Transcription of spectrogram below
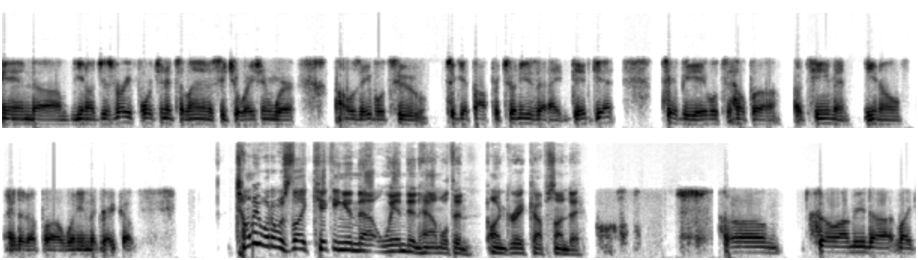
and um, you know just very fortunate to land in a situation where I was able to to get the opportunities that I did get to be able to help a, a team, and you know ended up uh, winning the Grey Cup. Tell me what it was like kicking in that wind in Hamilton on Grey Cup Sunday. So I mean, uh, like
